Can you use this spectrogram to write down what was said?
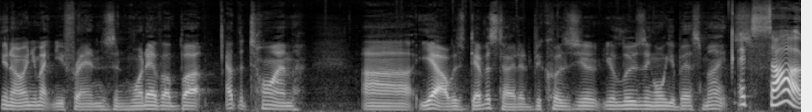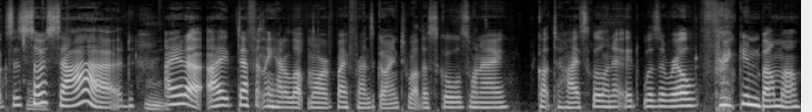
You know, and you make new friends and whatever. But at the time, uh, yeah, I was devastated because you're you're losing all your best mates. It sucks. It's Mm. so sad. I had a, I definitely had a lot more of my friends going to other schools when I got to high school, and it, it was a real freaking bummer.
